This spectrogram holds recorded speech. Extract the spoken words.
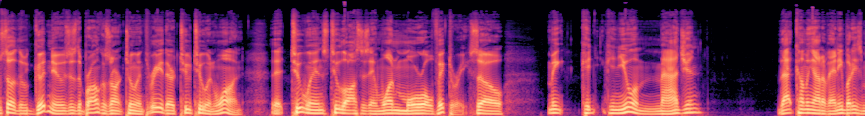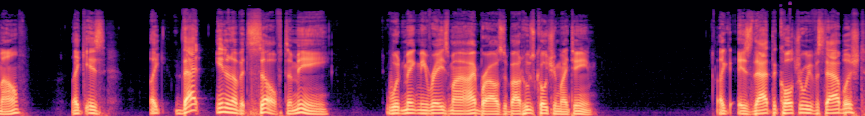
So the good news is the Broncos aren't two and three; they're two, two and one. That two wins, two losses, and one moral victory. So, I mean, can can you imagine that coming out of anybody's mouth? Like, is like that in and of itself to me would make me raise my eyebrows about who's coaching my team. Like, is that the culture we've established?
